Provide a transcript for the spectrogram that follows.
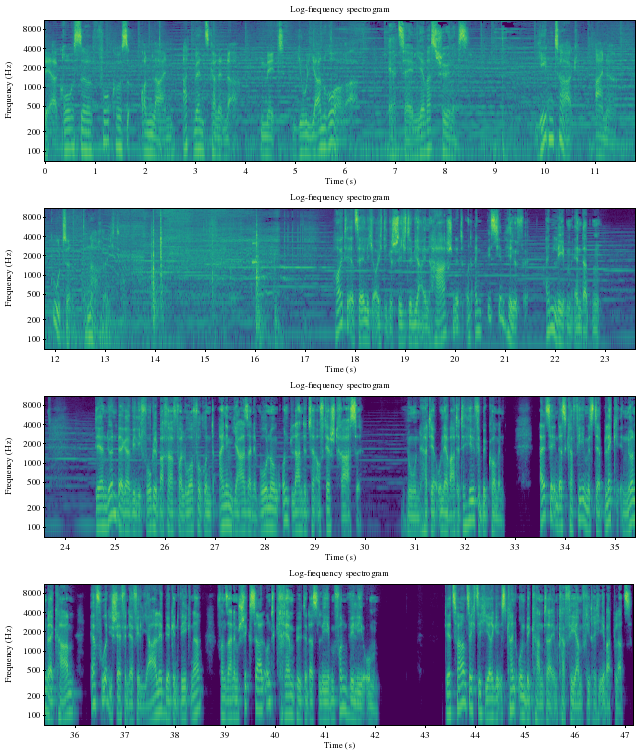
Der große Fokus Online Adventskalender mit Julian Rohrer. Erzähl mir was Schönes. Jeden Tag eine gute Nachricht. Heute erzähle ich euch die Geschichte, wie ein Haarschnitt und ein bisschen Hilfe ein Leben änderten. Der Nürnberger Willi Vogelbacher verlor vor rund einem Jahr seine Wohnung und landete auf der Straße. Nun hat er unerwartete Hilfe bekommen. Als er in das Café Mr. Black in Nürnberg kam, erfuhr die Chefin der Filiale, Birgit Wegner, von seinem Schicksal und krempelte das Leben von Willi um. Der 62-Jährige ist kein Unbekannter im Café am Friedrich-Ebert-Platz.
